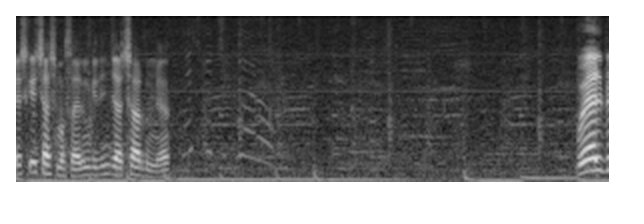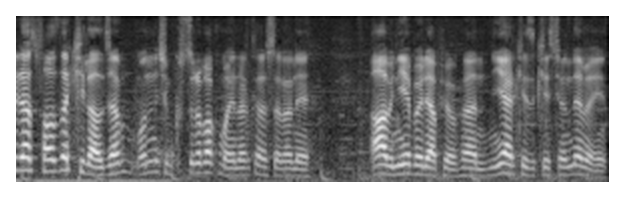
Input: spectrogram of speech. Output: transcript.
Keşke hiç açmasaydım. Gidince açardım ya. Bu el biraz fazla kill alacağım. Onun için kusura bakmayın arkadaşlar hani. Abi niye böyle yapıyorum falan. Niye herkesi kesiyorsun demeyin.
